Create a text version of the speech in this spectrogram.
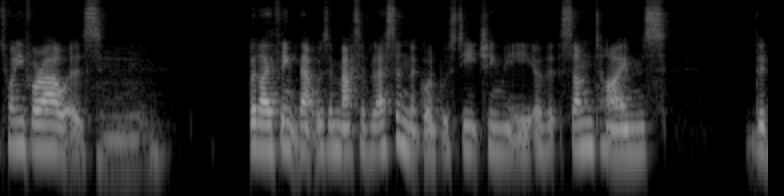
24 hours Mhm. but i think that was a massive lesson that god was teaching me of that sometimes the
